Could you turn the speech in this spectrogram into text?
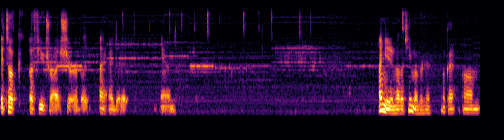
It took a few tries, sure, but I, I did it, and I need another team over here. Okay, um,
